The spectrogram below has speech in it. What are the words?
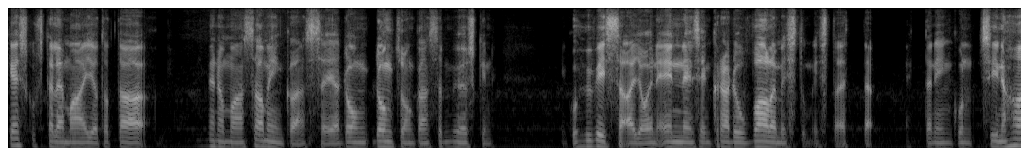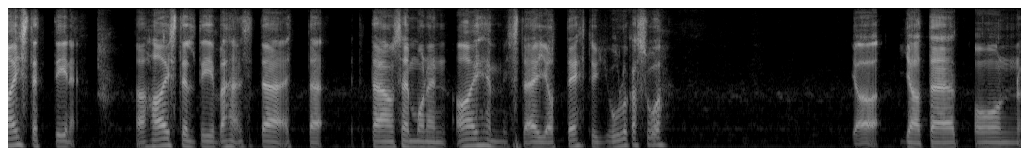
keskustelemaan jo tota, nimenomaan Samin kanssa ja Dong, Dongzon kanssa myöskin – niin kuin hyvissä ajoin ennen sen gradun valmistumista, että, että niin kuin siinä haistettiin tai haisteltiin vähän sitä, että, että tämä on semmoinen aihe, mistä ei ole tehty julkaisua. Ja, ja tämä on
